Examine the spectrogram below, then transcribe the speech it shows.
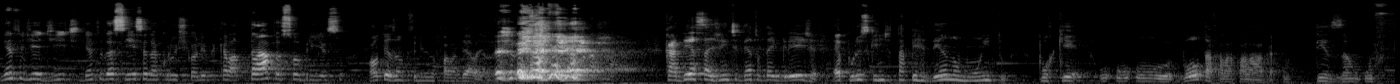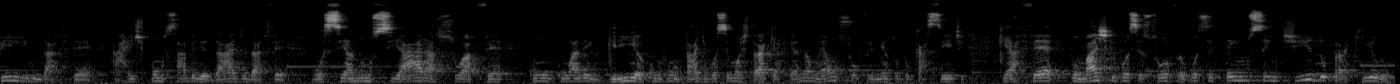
Dentro de Edith, dentro da Ciência da Cruz, que é o livro que ela trata sobre isso. Olha o tesão que esse menino fala dela, gente. Cadê essa gente dentro da igreja? É por isso que a gente está perdendo muito. Porque, o, o, o- volta a falar a palavra, o tesão, o feeling da fé, a responsabilidade da fé, você anunciar a sua fé com, com alegria, com vontade, você mostrar que a fé não é um sofrimento do cacete, que a fé, por mais que você sofra, você tem um sentido para aquilo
